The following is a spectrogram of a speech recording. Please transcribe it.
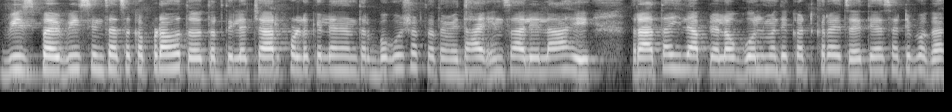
वीस बाय वीस इंचाचं कपडा होतं तर तिला चार फोल्ड केल्यानंतर बघू शकता तुम्ही दहा इंच आलेला आहे. तर आता हिला आपल्याला गोलमध्ये कट करायचं आहे त्यासाठी बघा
